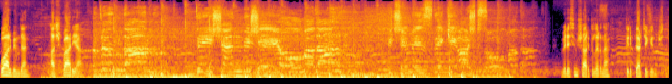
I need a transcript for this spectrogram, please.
Bu albümden Aşk Var Ya Değişen bir şey olmadan içimizdeki aşk solmadan ve resim şarkılarına klipler çekilmiştir.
